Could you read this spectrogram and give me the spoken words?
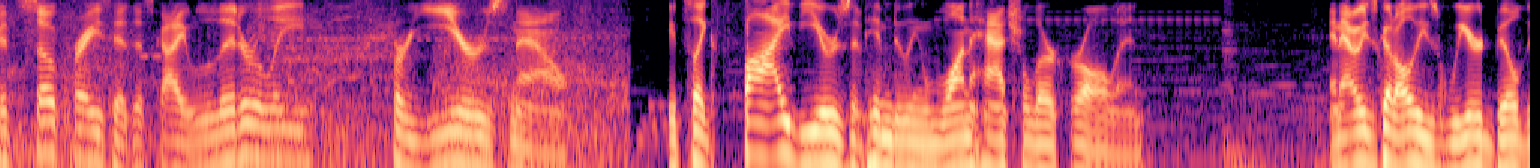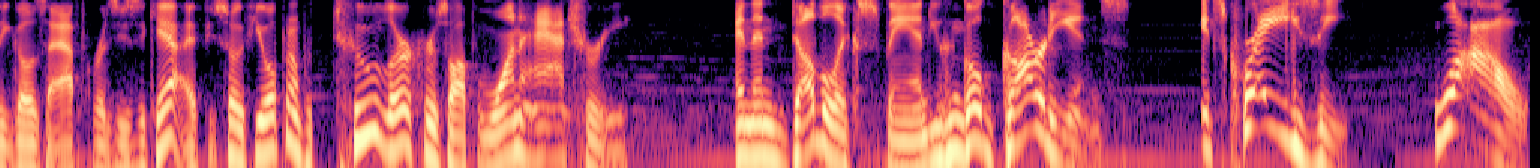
It's so crazy that this guy literally, for years now, it's like five years of him doing one hatch lurker all in. And now he's got all these weird builds he goes afterwards. He's like, yeah, if you, so if you open up with two lurkers off one hatchery and then double expand, you can go guardians. It's crazy. Wow.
